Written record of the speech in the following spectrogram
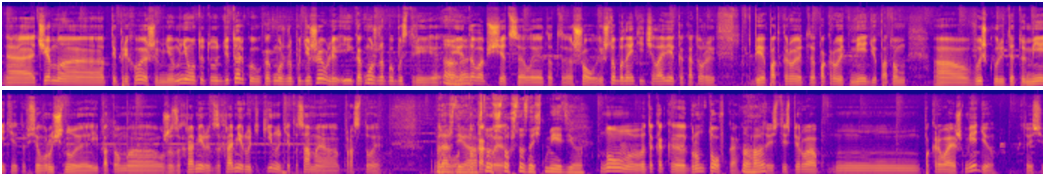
чем э, ты приходишь и мне, мне вот эту детальку как можно подешевле и как можно побыстрее. Ага. И это вообще целый этот э, шоу. И чтобы найти человека, который тебе подкроет, покроет медью, потом э, вышкурит эту медь, это все вручную, и потом э, уже захромирует. Захромировать и кинуть это самое простое. Подожди, Вот. Ну, а что, бы- что, что значит медиа? ну, это как э, грунтовка. Ага. То есть ты сперва покрываешь медью, то есть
